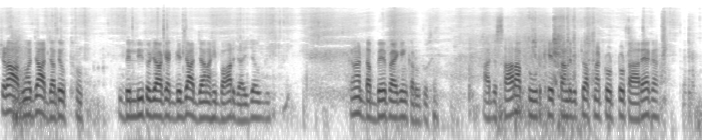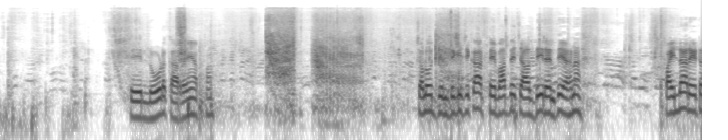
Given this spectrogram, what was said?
ਚੜਾ ਦੂੰਗਾ ਜਹਾਜ਼ਾਂ ਤੇ ਉੱਥੋਂ। ਦਿੱਲੀ ਤੋਂ ਜਾ ਕੇ ਅੱਗੇ ਜਹਾਜ਼ਾਂ ਰਾਹੀਂ ਬਾਹਰ ਜਾਈ ਜਾਊਗੀ। ਕਹਿੰਦਾ ਡੱਬੇ ਪੈਕਿੰਗ ਕਰੋ ਤੁਸੀਂ। ਅੱਜ ਸਾਰਾ ਫਰੂਟ ਖੇਤਾਂ ਦੇ ਵਿੱਚੋਂ ਆਪਣਾ ਟੁੱਟ ਟੁੱਟ ਆ ਰਿਹਾਗਾ ਤੇ ਲੋਡ ਕਰ ਰਹੇ ਆ ਆਪਾਂ। ਚਲੋ ਜ਼ਿੰਦਗੀ 'ਚ ਘਾਟੇ ਵਾਧੇ ਚੱਲਦੇ ਹੀ ਰਹਿੰਦੇ ਆ, ਹਨਾ? ਪਹਿਲਾ ਰੇਟ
